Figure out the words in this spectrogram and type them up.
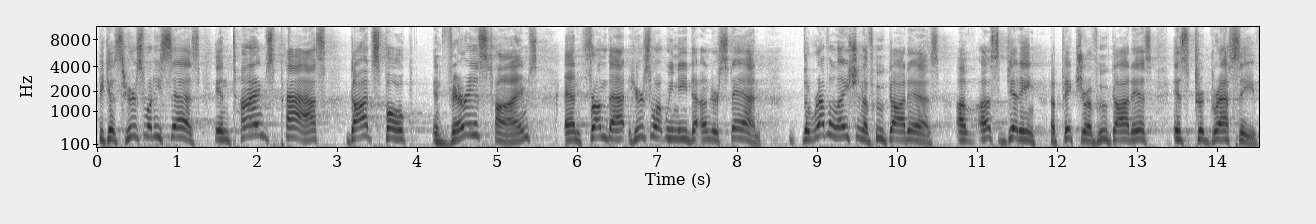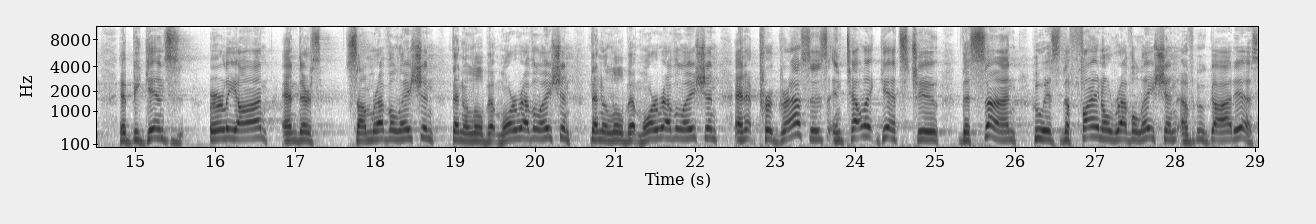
because here's what he says In times past, God spoke in various times. And from that, here's what we need to understand the revelation of who God is, of us getting a picture of who God is, is progressive. It begins early on, and there's some revelation, then a little bit more revelation, then a little bit more revelation, and it progresses until it gets to the Son, who is the final revelation of who God is.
